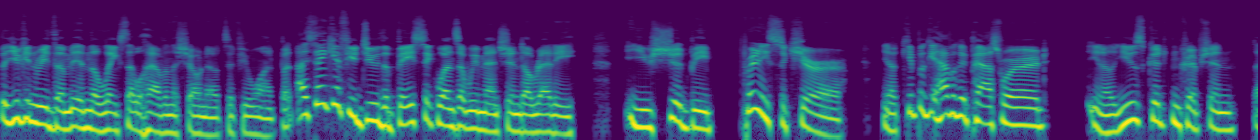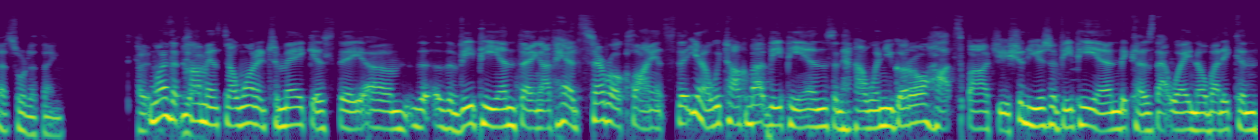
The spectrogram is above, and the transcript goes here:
but you can read them in the links that we'll have in the show notes if you want. But I think if you do the basic ones that we mentioned already, you should be pretty secure. You know, keep a, have a good password. You know, use good encryption, that sort of thing. One of the yeah. comments I wanted to make is the, um, the the VPN thing. I've had several clients that you know we talk about VPNs and how when you go to a hotspot you should use a VPN because that way nobody can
